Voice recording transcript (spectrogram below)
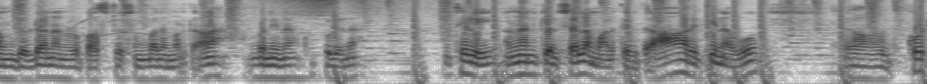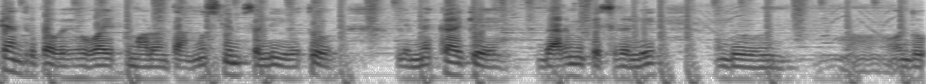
ನಮ್ಮ ದೊಡ್ಡಣ್ಣ ನೋಡಪ್ಪ ಅಷ್ಟು ಸಂಪಾದನೆ ಮಾಡ್ತಾರೆ ಅಣ್ಣ ಬನ್ನಿನ ಕೂತ್ಕೊಳ್ಳಿನ ಅಂಥೇಳಿ ಅಣ್ಣನ ಕೆಲಸ ಎಲ್ಲ ಮಾಡ್ತಿರ್ತಾರೆ. ಆ ರೀತಿ ನಾವು ಕೋಟ್ಯಾಂತರ ರೂಪಾಯಿ ವಹಿವಾಟು ಮಾಡುವಂಥ ಮುಸ್ಲಿಮ್ಸಲ್ಲಿ ಇವತ್ತು ಅಲ್ಲಿ ಮೆಕ್ಕಾಕ್ಕೆ, ಧಾರ್ಮಿಕ ಹೆಸರಲ್ಲಿ ಒಂದು ಒಂದು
